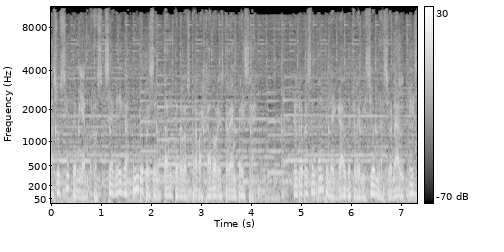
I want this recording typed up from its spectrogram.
A sus siete miembros se agrega un representante de los trabajadores de la empresa. El representante legal de Televisión Nacional es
